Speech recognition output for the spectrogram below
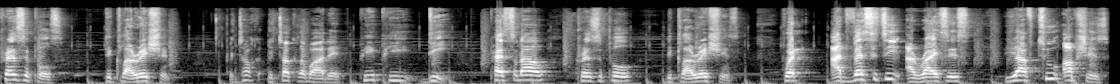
principles declaration. We talk we talked about the PPD, personal principle declarations. When adversity arises, you have two options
